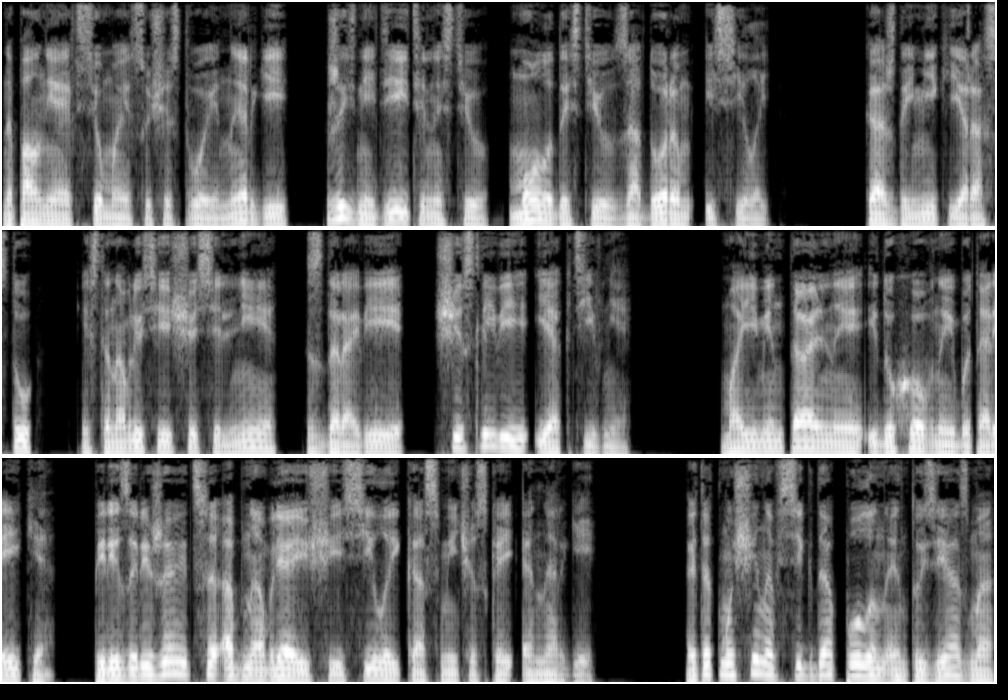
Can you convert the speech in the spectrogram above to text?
наполняя все мое существо энергией, жизнедеятельностью, молодостью, задором и силой. Каждый миг я расту и становлюсь еще сильнее, здоровее, счастливее и активнее. Мои ментальные и духовные батарейки перезаряжаются обновляющей силой космической энергии. Этот мужчина всегда полон энтузиазма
